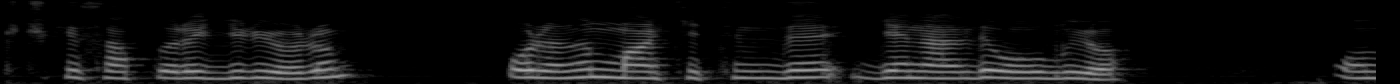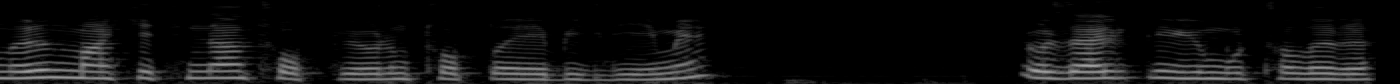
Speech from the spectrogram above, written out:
Küçük hesaplara giriyorum oranın marketinde genelde oluyor. Onların marketinden topluyorum toplayabildiğimi. Özellikle yumurtaları.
